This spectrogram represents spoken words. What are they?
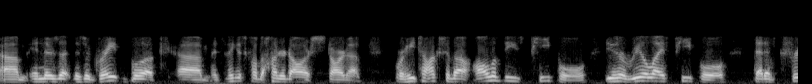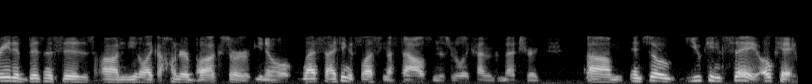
Um, and there's a there's a great book. Um, I think it's called the Hundred Dollar Startup, where he talks about all of these people. These are real life people that have created businesses on you know like a hundred bucks or you know less. I think it's less than a thousand is really kind of the metric. Um, and so you can say, okay,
